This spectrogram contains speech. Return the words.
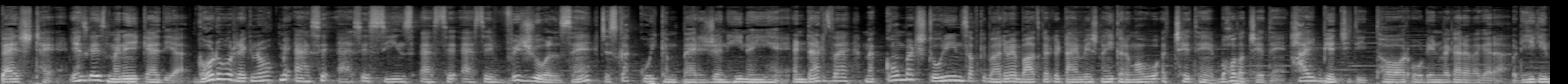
बेस्ट है। यस गाइस मैंने ये कह दिया। गॉड ओवर रेगनॉक में ऐसे ऐसे सीन्स ऐसे ऐसे विजुअल्स हैं जिसका कोई कंपैरिजन ही नहीं है। एंड दैट्स व्हाई मैं कॉम्बैट स्टोरी इन सब के बारे में बात करके टाइम वेस्ट नहीं करूँगा। वो अच्छे थे, बहुत अच्छे थे। हाइप भी अच्छी थी थॉर ओडिन वगैरह वगैरह। बट ये गेम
